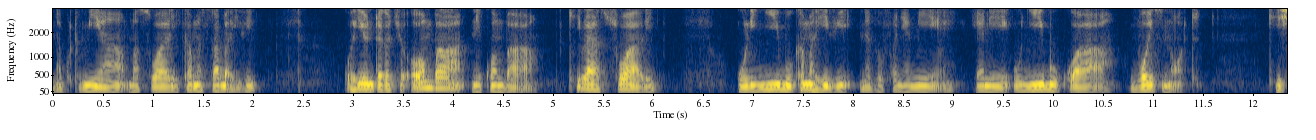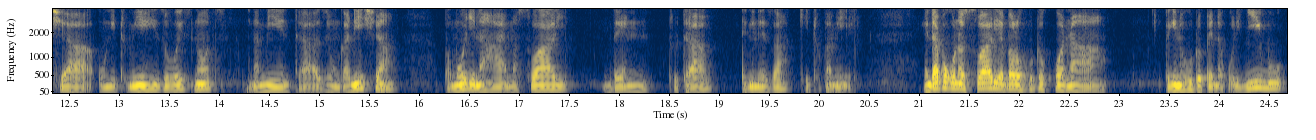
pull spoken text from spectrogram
nakutumia maswali kama saba hivi. Kwa hiyo nitakachoomba ni kwamba kila swali ulijibu kama hivi ninavyofanya mie, yaani ujibu kwa voice note kisha unitumie hizo voice notes na mie nitaziunganisha pamoja na haya maswali then tutatengeneza kitu kamili. Endapo kuna swali ambalo hutokuwa na pengine hutopenda kulijibu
